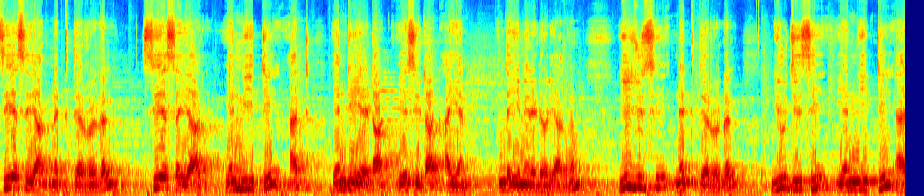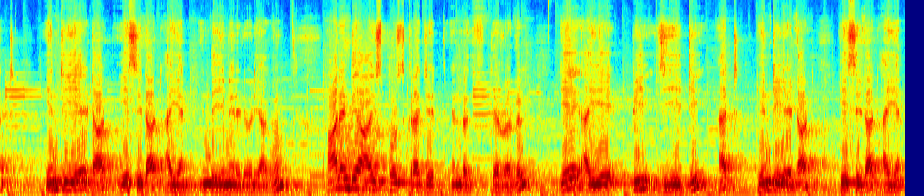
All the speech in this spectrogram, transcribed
சிஎஸ்ஐஆர் நெட் தேர்வர்கள் CSIR NET at NTA dot AC dot IN இந்த இமெயில் ஐடி வழியாகவும் யூஜிசி நெட் தேர்வர்கள் UGC NET at NTA dot AC dot IN இந்த இமெயில் ஐடி வழியாகவும் all India AYUSH post graduate entrance தேர்வர்கள் AIA PGET at NTA dot AC dot IN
